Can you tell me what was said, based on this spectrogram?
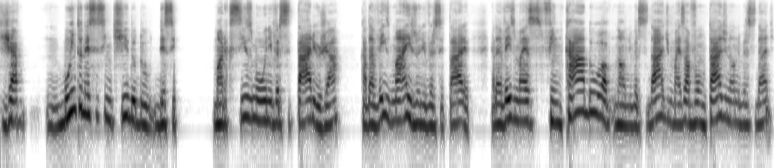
já muito nesse sentido do, desse marxismo universitário já, cada vez mais universitário, cada vez mais fincado na universidade, mais à vontade na universidade,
